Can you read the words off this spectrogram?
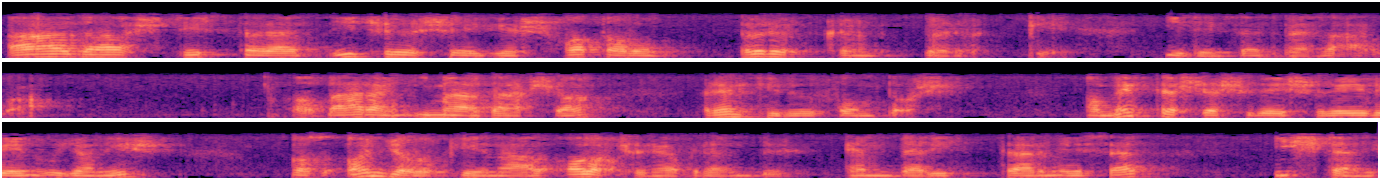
áldás, tisztelet, dicsőség és hatalom örökkön örökké, idézetben zárva. A bárány imádása rendkívül fontos. A megtestesülés révén ugyanis az angyalokénál alacsonyabb rendű emberi természet isteni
